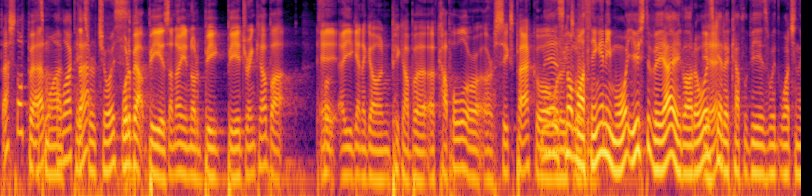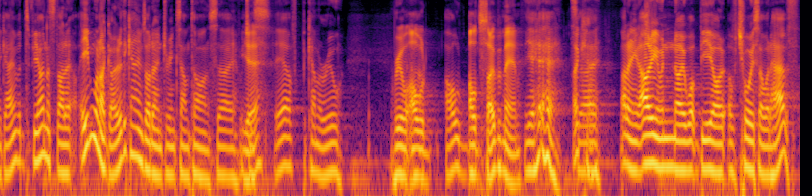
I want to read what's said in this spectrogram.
That's not bad. That's my I like pizza that. of choice. What about beers? I know you're not a big beer drinker, but are, are you going to go and pick up a, a couple or, or a six pack or? Yeah, it's not my thing anymore. It used to be, eh? Like I always Yeah. get a couple of beers with watching the game, but to be honest, I don't. Even when I go to the games, I don't drink sometimes. So which Yeah? is, yeah, I've become a real Real old old. old sober man. Yeah. So Okay. I don't. Even, I don't even know what beer of choice I would have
